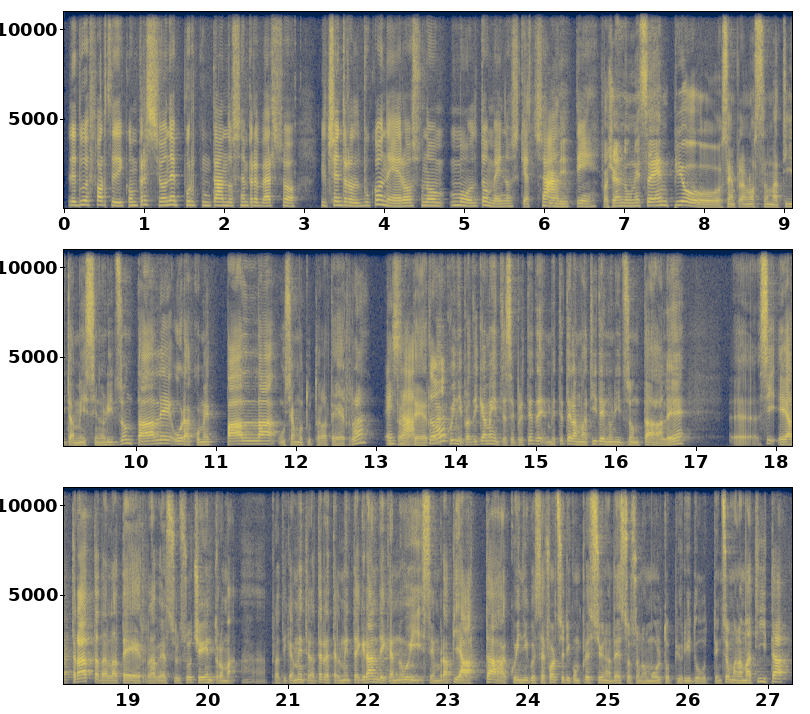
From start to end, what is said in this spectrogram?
le due forze di compressione, pur puntando sempre verso il centro del buco nero, sono molto meno schiaccianti. Quindi, facendo un esempio, sempre la nostra matita messa in orizzontale, ora come palla usiamo tutta la terra. Esatto. terra. Quindi praticamente se mettete, mettete la matita in orizzontale, eh, sì, è attratta dalla terra verso il suo centro, ma eh, praticamente la terra è talmente grande che a noi sembra piatta, quindi queste forze di compressione adesso sono molto più ridotte. Insomma, la matita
